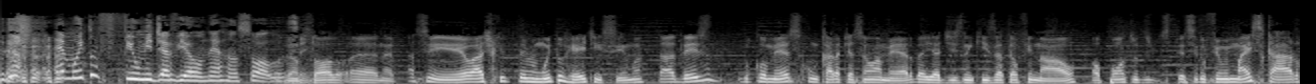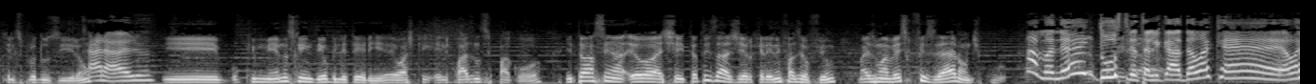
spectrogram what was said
É muito filme de avião, né, Han Solo? Han Solo, é, né? Assim, eu acho que teve muito hate em cima. Tá desde o começo com o cara que ia ser uma merda e a Disney quis ir até o final, ao ponto de ter sido o filme mais caro que eles produziram. Caralho. E o que menos rendeu bilheteria, eu acho que ele quase não se pagou. Então, assim, eu achei tanto exagero quererem fazer o filme, mas uma vez que fizeram, tipo, Ah, mano, é a indústria, tá ligado? Ela quer. Ela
